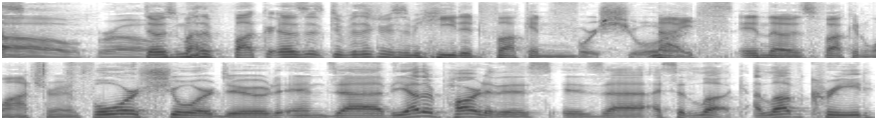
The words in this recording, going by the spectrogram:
Oh, bro. Those motherfuckers. Those there's gonna be some heated fucking For sure. nights in those fucking watch rooms. For sure, dude. And uh, the other part of this is uh, I said, look, I love Creed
